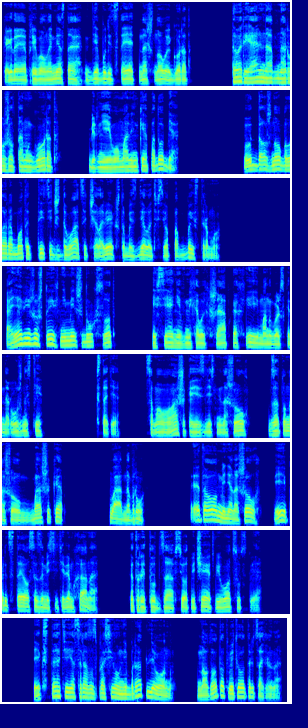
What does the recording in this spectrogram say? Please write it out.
Когда я прибыл на место, где будет стоять наш новый город, то реально обнаружил там город, вернее, его маленькое подобие. Тут должно было работать тысяч двадцать человек, чтобы сделать все по-быстрому. А я вижу, что их не меньше двухсот, и все они в меховых шапках и монгольской наружности. Кстати, самого Ашика я здесь не нашел, зато нашел Башика. Ладно, вру. Это он меня нашел и представился заместителем хана, который тут за все отвечает в его отсутствие. И, кстати, я сразу спросил, не брат ли он, но тот ответил отрицательно.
